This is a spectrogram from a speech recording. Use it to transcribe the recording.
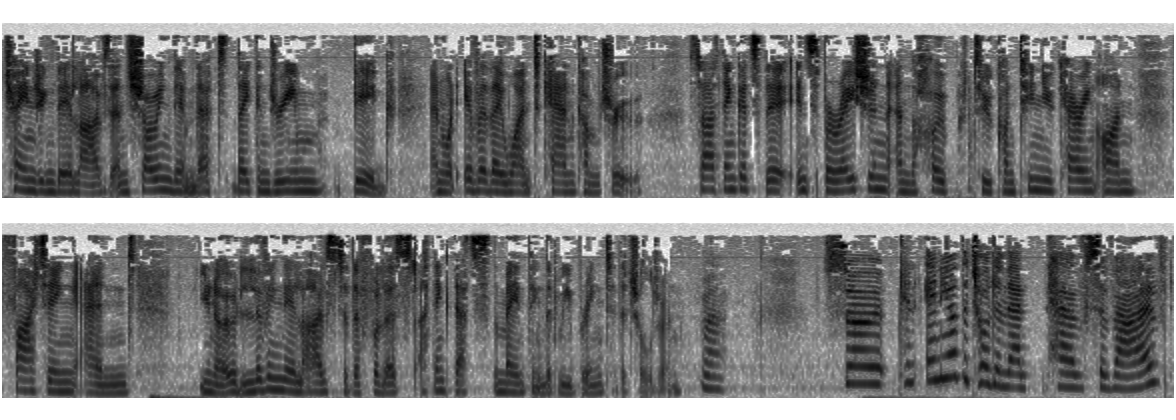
changing their lives and showing them that they can dream big and whatever they want can come true. So I think it's the inspiration and the hope to continue carrying on fighting and, you know, living their lives to the fullest. I think that's the main thing that we bring to the children. Wow. So, can any of the children that have survived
